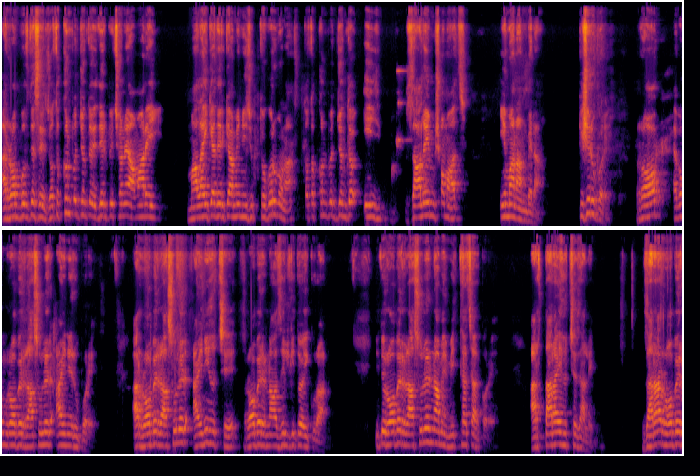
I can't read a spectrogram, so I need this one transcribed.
আর রব বলতেছে, যতক্ষণ পর্যন্ত এদের পেছনে আমার এই মালাইকাদেরকে আমি নিযুক্ত করব না, ততক্ষণ পর্যন্ত এই জালেম সমাজ ইমান আনবে না। কিসের উপরে? রব এবং রবের রাসুলের আইনের উপরে। আর রবের রাসুলের আইনই হচ্ছে রবের নাজিলকৃত এই কোরআন। কিন্তু রবের রাসুলের নামে মিথ্যাচার করে, আর তারাই হচ্ছে জালেম। যারা রবের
